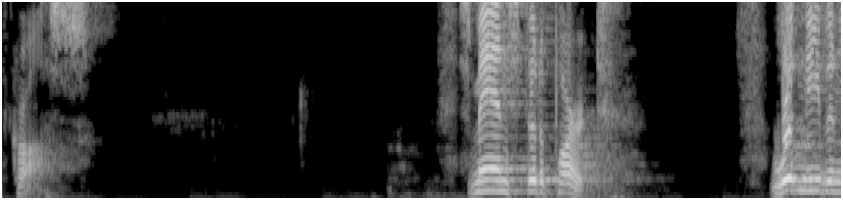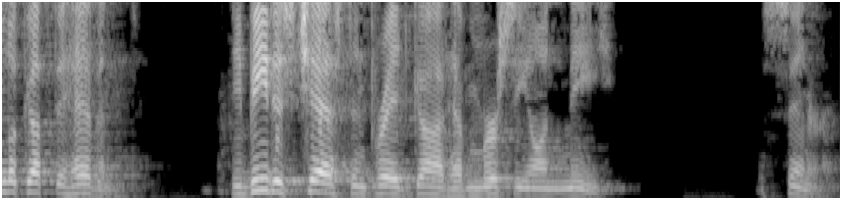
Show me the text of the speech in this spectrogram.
The cross. This man stood apart. Wouldn't even look up to heaven. He beat his chest and prayed, God, have mercy on me, a sinner.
